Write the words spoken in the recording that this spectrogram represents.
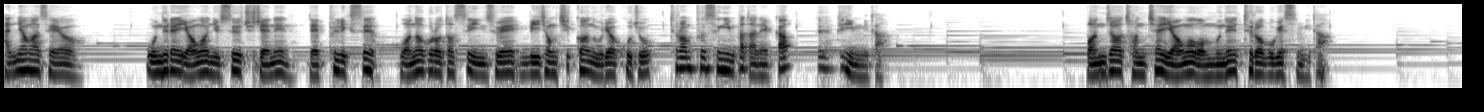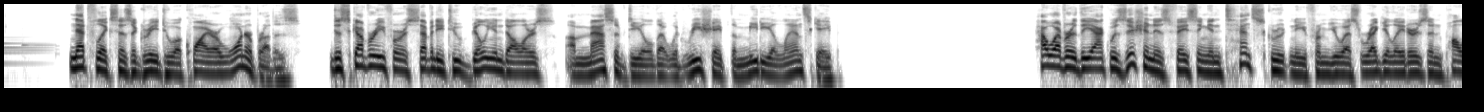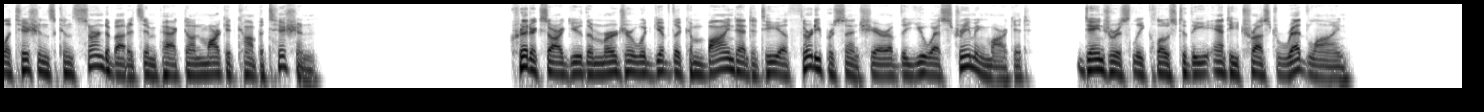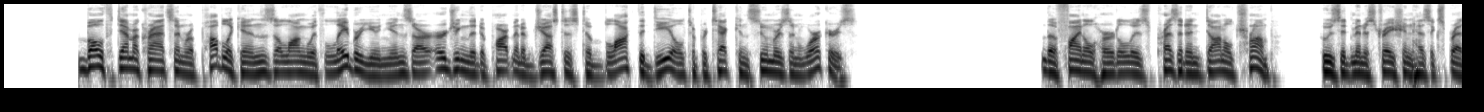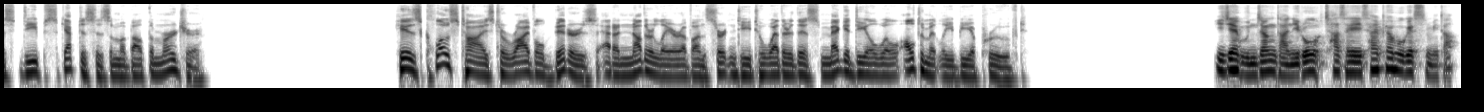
안녕하세요. 오늘의 영어 뉴스 주제는 넷플릭스 워너브로더스 인수의 미 정치권 우려 고조 트럼프 승인 받아낼까? 입니다. 먼저 전체 영어 원문을 들어보겠습니다. Netflix has agreed to acquire Warner Brothers. Discovery for $72 billion, a massive deal that would reshape the media landscape. However, the acquisition is facing intense scrutiny from U.S. regulators and politicians concerned about its impact on market competition. Critics argue the merger would give the combined entity a 30% share of the U.S. streaming market, dangerously close to the antitrust red line. Both Democrats and Republicans, along with labor unions, are urging the Department of Justice to block the deal to protect consumers and workers. The final hurdle is President Donald Trump, whose administration has expressed deep skepticism about the merger. His close ties to rival bidders add another layer of uncertainty to whether this mega deal will ultimately be approved. 이제 문장 단위로 자세히 살펴보겠습니다.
